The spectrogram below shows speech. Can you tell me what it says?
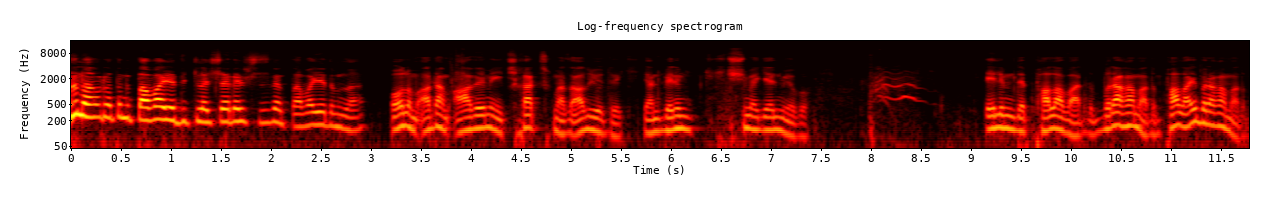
Ananı avradını tava yedik la şerefsizden tava yedim la. Oğlum adam AVM'yi çıkar çıkmaz alıyor direkt. Yani benim hiç işime gelmiyor bu. Elimde pala vardı. Bırakamadım. Palayı bırakamadım.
